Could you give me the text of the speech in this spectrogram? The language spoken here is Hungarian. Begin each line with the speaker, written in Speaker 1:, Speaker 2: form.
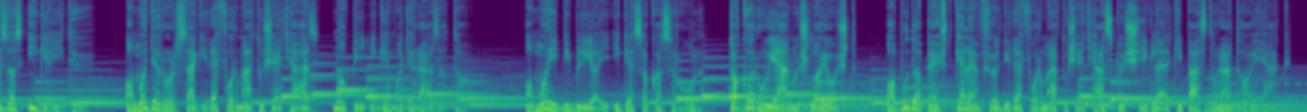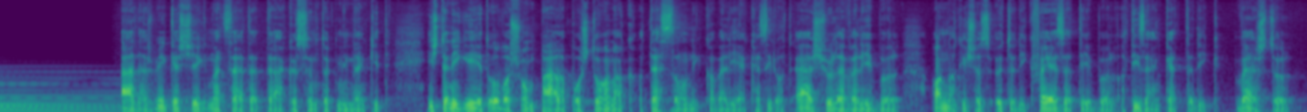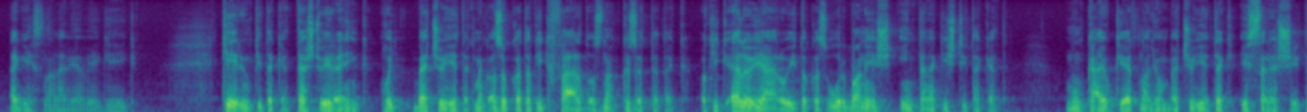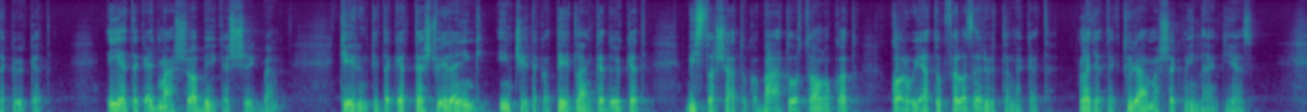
Speaker 1: Ez az igeidő, a Magyarországi Református Egyház napi ige magyarázata. A mai bibliai ige szakaszról Takaró János Lajost, a Budapest Kelenföldi Református Egyház község lelkipásztorát hallják.
Speaker 2: Áldás békesség, nagy szeretettel köszöntök mindenkit. Isten igéjét olvasom Pál apostolnak a Tesszalonika beliekhez írott első leveléből, annak is az ötödik fejezetéből, a tizenkettedik verstől egészen a levél végéig. Kérünk titeket, testvéreink, hogy becsüljétek meg azokat, akik fárdoznak közöttetek, akik előjáróitok az Úrban, és intenek is titeket. Munkájukért nagyon becsüljétek, és szeressétek őket. Éljetek egymással békességben. Kérünk titeket, testvéreink, incsétek a tétlenkedőket, biztassátok a bátortalnokat, karoljátok fel az erőtleneket, legyetek türelmesek mindenkihez.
